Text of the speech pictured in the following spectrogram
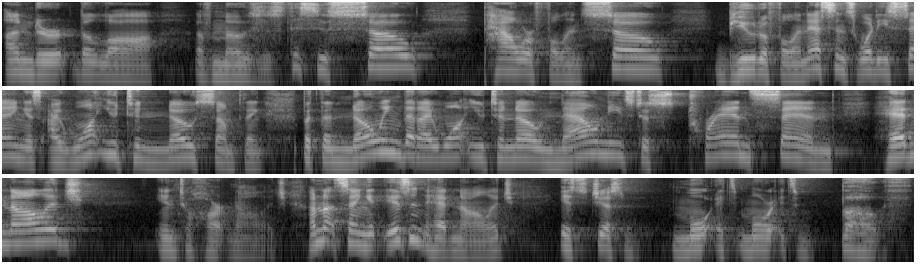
under the law of Moses. This is so powerful and so beautiful. In essence, what he's saying is, I want you to know something, but the knowing that I want you to know now needs to transcend head knowledge into heart knowledge. I'm not saying it isn't head knowledge, it's just more, it's more, it's both.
